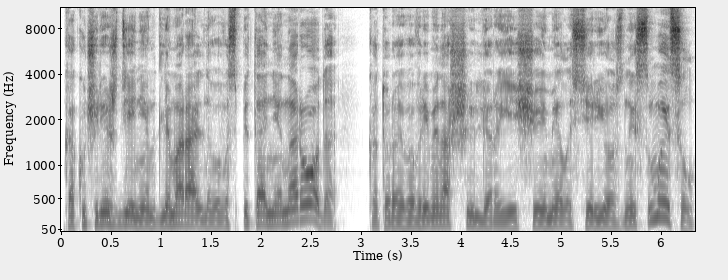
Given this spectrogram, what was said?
как учреждением для морального воспитания народа, которая во времена Шиллера еще имела серьезный смысл,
